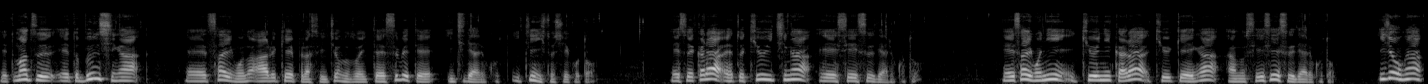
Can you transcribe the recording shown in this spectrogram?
えー、とまず、えー、と分子が最後の RK プラス1を除いて全て1であること1に等しいことそれから、Q1 が整数であること最後に Q2 から Qk があの正整数であること以上が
